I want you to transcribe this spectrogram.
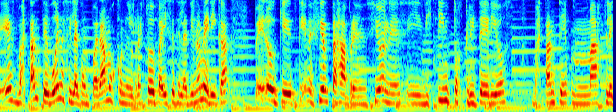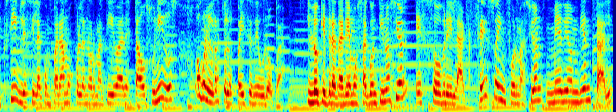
es bastante buena si la comparamos con el resto de países de Latinoamérica, pero que tiene ciertas aprehensiones y distintos criterios bastante más flexibles si la comparamos con la normativa de Estados Unidos o con el resto de los países de Europa. Lo que trataremos a continuación es sobre el acceso a información medioambiental,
